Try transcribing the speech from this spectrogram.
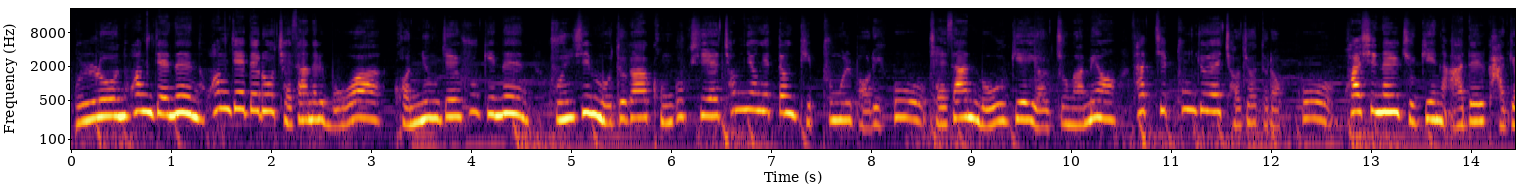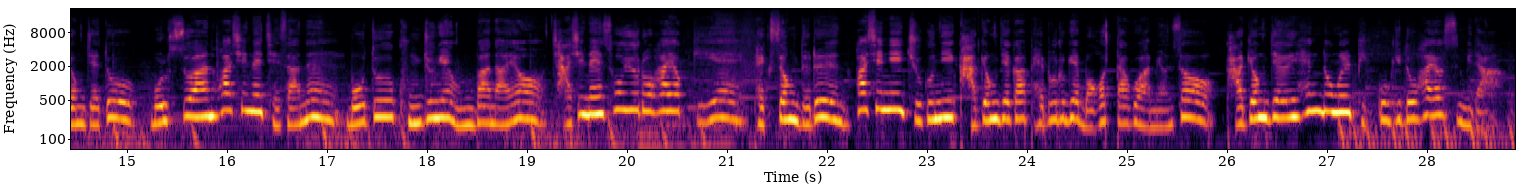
물론 황제는 황제대로 재산을 모아 건융제 후기는 군신 모두가 건국시에 첨령했던 기풍을 버리고 재산 모으기에 열중하며 사치 풍조에 젖어들었고 화신을 죽인 아들 가경제도 몰수한 화신의 재산을 모두 궁중에 운반하여 자신의 소유로 하였기에 백성들은 화신이 죽으니 가경제가 배부르게 먹었다고 하면서 가경제의 행동을 비꼬기도 하였습니다.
